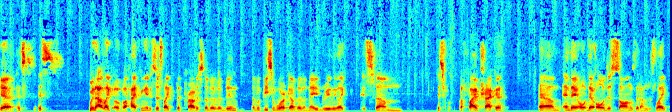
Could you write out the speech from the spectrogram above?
yeah, it's it's without like overhyping it, it's just like the proudest I've ever been of a piece of work I've ever made. Really, like it's um, it's a five tracker, um, and they all they're all just songs that I'm just like,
